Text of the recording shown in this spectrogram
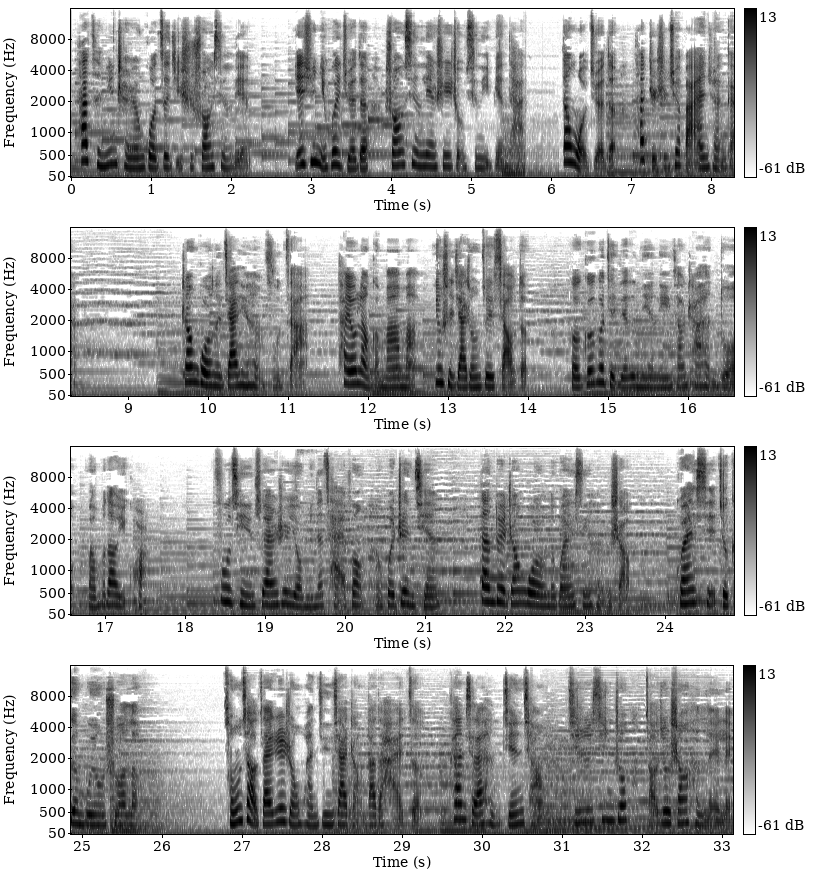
他曾经承认过自己是双性恋，也许你会觉得双性恋是一种心理变态，但我觉得他只是缺乏安全感。张国荣的家庭很复杂。他有两个妈妈，又是家中最小的，和哥哥姐姐的年龄相差很多，玩不到一块儿。父亲虽然是有名的裁缝，很会挣钱，但对张国荣的关心很少，关系就更不用说了。从小在这种环境下长大的孩子，看起来很坚强，其实心中早就伤痕累累。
